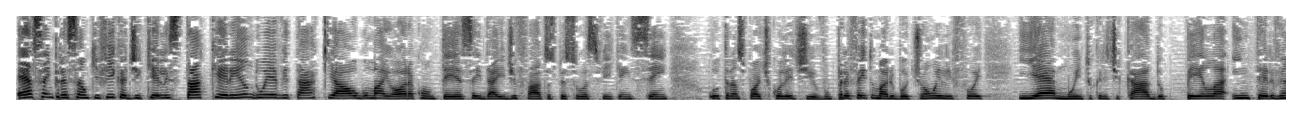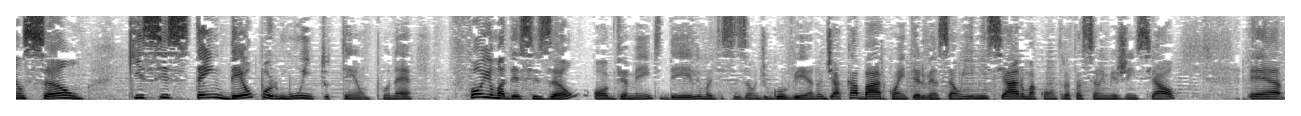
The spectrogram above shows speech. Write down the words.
essa impressão que fica de que ele está querendo evitar que algo maior aconteça e daí de fato as pessoas fiquem sem o transporte coletivo. O prefeito Mário Botion, ele foi e é muito criticado pela intervenção que se estendeu por muito tempo, né? Foi uma decisão, obviamente, dele, uma decisão de governo, de acabar com a intervenção e iniciar uma contratação emergencial. É,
